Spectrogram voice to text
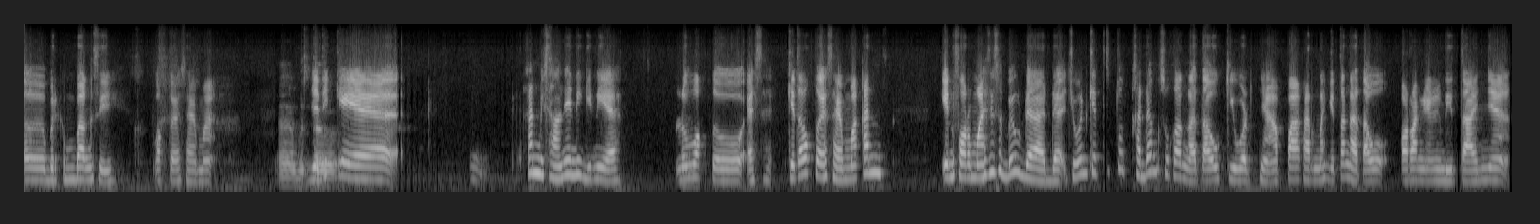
uh, berkembang sih waktu SMA. Uh, betul. Jadi kayak kan misalnya nih gini ya, lu hmm. waktu S kita waktu SMA kan informasi sebenarnya udah ada, cuman kita tuh kadang suka nggak tahu keywordnya apa karena kita nggak tahu orang yang ditanya.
